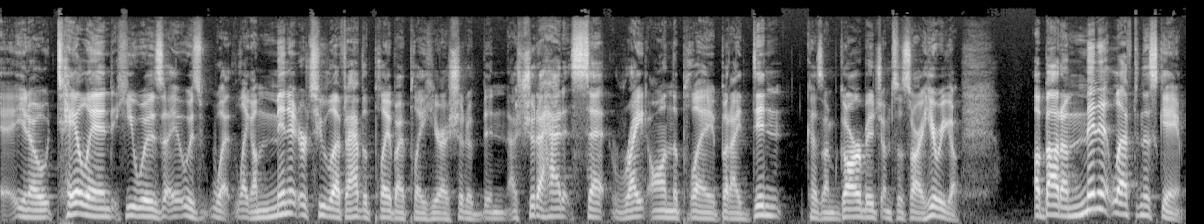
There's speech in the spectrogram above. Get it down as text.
eh, you know, tail end, he was it was what like a minute or two left. I have the play by play here. I should have been I should have had it set right on the play, but I didn't because I'm garbage. I'm so sorry. Here we go. About a minute left in this game.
